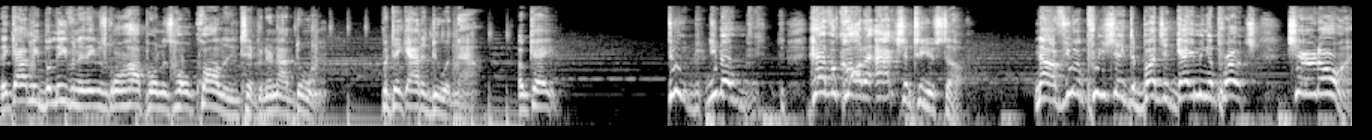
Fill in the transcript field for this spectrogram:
They got me believing that they was gonna hop on this whole quality tip and they're not doing it. But they gotta do it now. Okay? Dude, you know, have a call to action to yourself. Now, if you appreciate the budget gaming approach, cheer it on.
